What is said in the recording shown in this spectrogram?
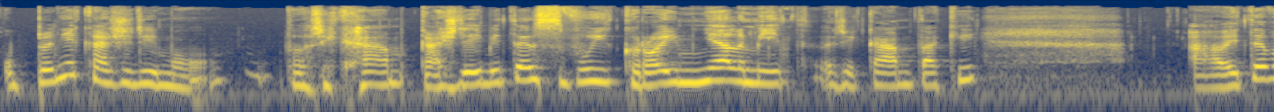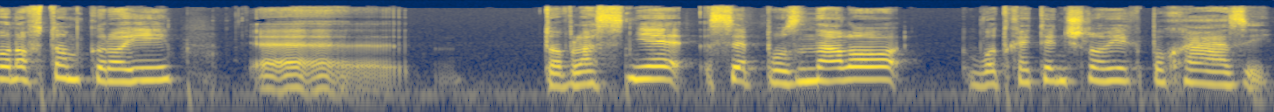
úplně každému, to říkám, každý by ten svůj kroj měl mít, říkám taky. A víte, ono v tom kroji to vlastně se poznalo, odkud ten člověk pochází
